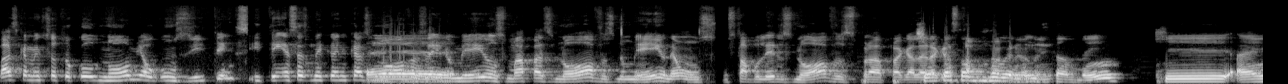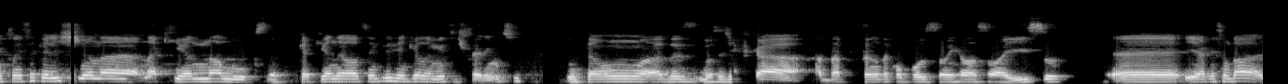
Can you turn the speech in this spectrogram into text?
basicamente só trocou o nome, alguns itens, e tem essas mecânicas É. novas aí no meio, uns mapas novos no meio, né? Uns, uns tabuleiros novos pra, pra galera Tinha a gastar uma grana. hein? também, que a influência que eles tinham na, na Kiana e na Lux, né? Porque a Kiana ela sempre vende um elemento diferente. Então, às vezes, você tinha que ficar adaptando a composição em relação a isso. É, e a questão da,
